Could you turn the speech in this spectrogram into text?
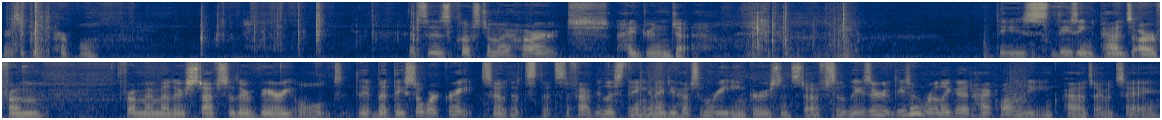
There's a good purple. This is close to my heart, hydrangea. These these ink pads are from from my mother's stuff, so they're very old, but they still work great. So that's that's the fabulous thing. And I do have some re-inkers and stuff. So these are these are really good, high quality ink pads, I would say.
